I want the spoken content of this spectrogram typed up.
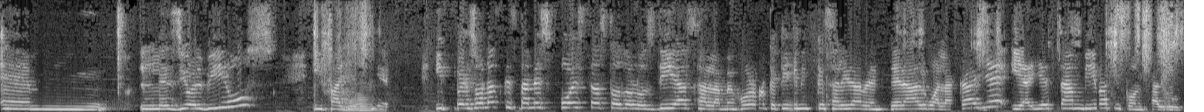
em, les dio el virus y fallecieron. Y personas que están expuestas todos los días, a lo mejor porque tienen que salir a vender algo a la calle y ahí están vivas y con salud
